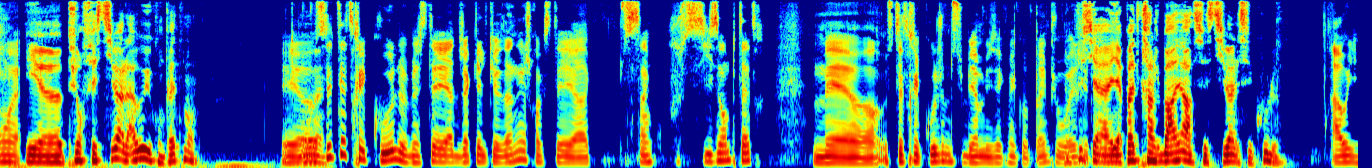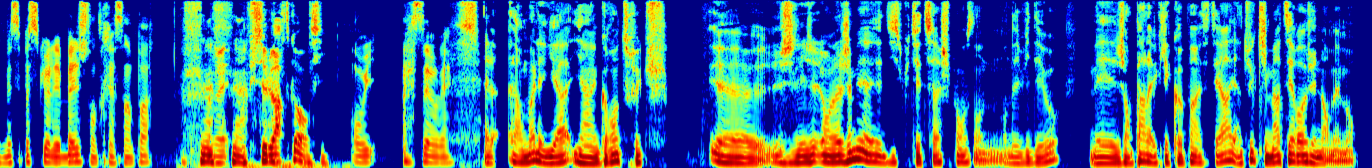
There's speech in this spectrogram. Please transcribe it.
Ouais. et euh, pur festival. Ah oui, complètement. Et euh, Ouais. c'était très cool. Mais c'était il y a déjà quelques années. Je crois que c'était il y a 5 ou 6 ans peut-être. Mais euh, c'était très cool. Je me suis bien amusé avec mes copains. Puis ouais, en plus, il j'étais- y a, pas de crash barrière à ce festival, c'est cool. Ah oui, mais c'est parce que les Belges sont très sympas. Ouais. Et puis c'est le hardcore aussi. Oui, c'est vrai. Alors, alors moi, les gars, il y a un grand truc. Euh, je on n'a jamais discuté de ça, je pense, dans, dans des vidéos, mais j'en parle avec les copains, etc. Il y a un truc qui m'interroge énormément.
